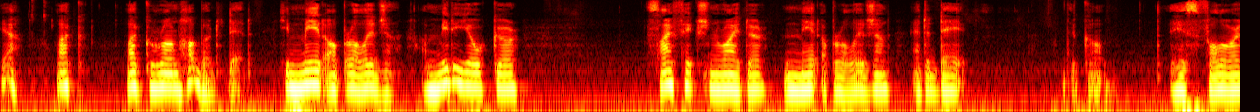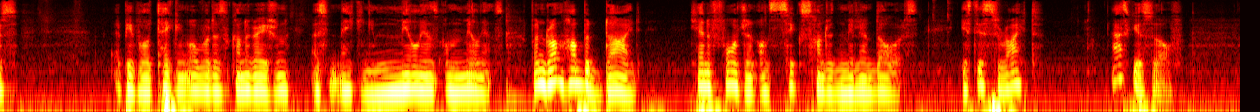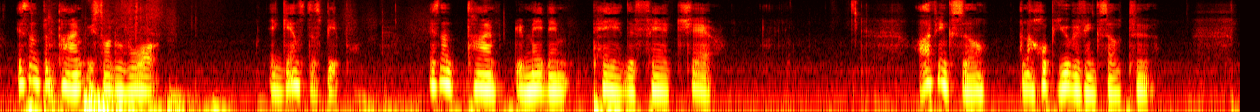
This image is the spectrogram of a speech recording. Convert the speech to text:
Yeah, like like Ron Hubbard did. He made up religion. A mediocre science fiction writer made up religion, and today the, his followers, uh, people taking over this congregation, is making millions of millions. When Ron Hubbard died, he had a fortune on $600 million. Is this right? Ask yourself, isn't it time we start a war against these people? Isn't it time we made them pay the fair share? I think so, and I hope you think so too.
